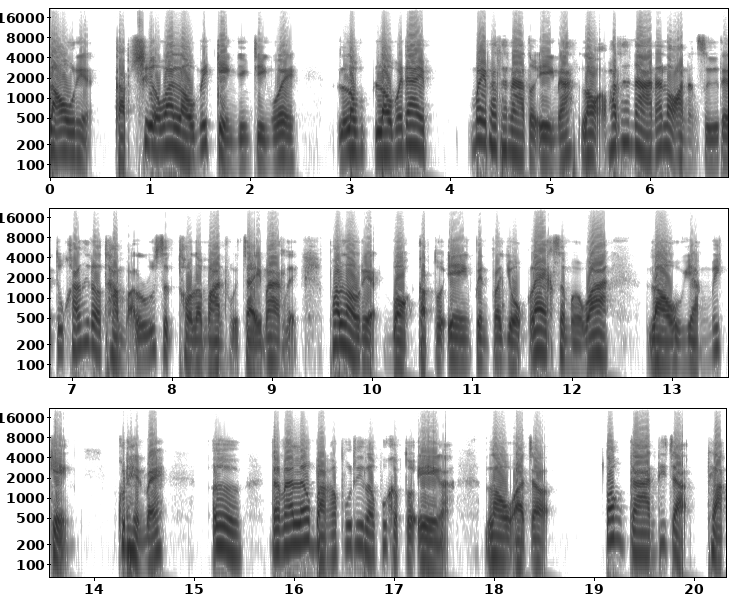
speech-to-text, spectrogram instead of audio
เราเนี่ยกลับเชื่อว่าเราไม่เก่งจริง ๆ เว้ย เราเราไม่ได้ ไม่พัฒนาตัวเองนะ เราพัฒนานะเราอ่านหนังสือแต่ทุกครั้งที่เราทำเรารู้สึกทรมานหัวใจมากเลย เพราะเราเนี่ยบอกกับตัวเองเป็นประโยคแรกเสมอว่า เรายังไม่เก่ง คุณเห็นไหมเออ ดังนั้นแล้วบางคำพูดที่เราพูดกับตัวเองอะ่ะ เราอาจจะต้องการที่จะผลัก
